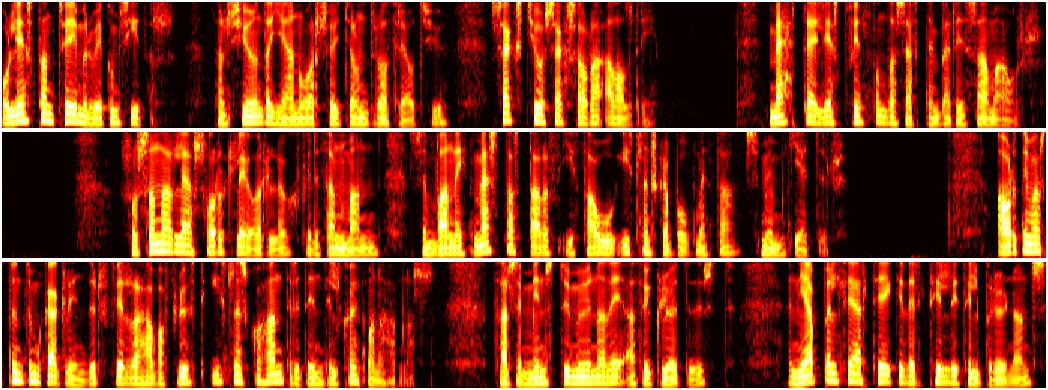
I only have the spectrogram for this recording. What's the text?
og lest hann tveimur vikum síðar, þann 7. janúar 1730, 66 ára aðaldri. Mette lest 15. september í sama ár. Svo sannarlega sorgleg örlög fyrir þann mann sem vann eitt mesta starf í þá íslenskra bókmenta sem um getur. Árni var stundum gaggrindur fyrir að hafa flutt íslensku handritinn til kaupmannahafnar, þar sem minnstu munaði að þau glötuðust, en jafnvel þegar tekið er tillit til brunans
